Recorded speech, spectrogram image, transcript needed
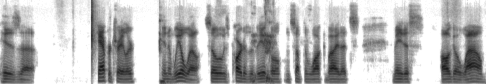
his uh, camper trailer in a wheel well, so it was part of the vehicle, and something walked by that's made us all go, "Wow!"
